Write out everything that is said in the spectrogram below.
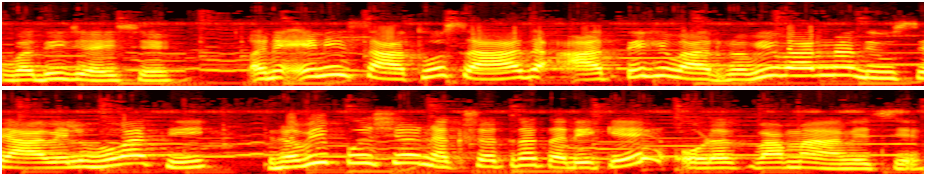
વધી જાય છે. અને એની સાથોસાથ આ તહેવાર રવિવારના દિવસે આવેલ હોવાથી રવિ પુષ્ય નક્ષત્ર તરીકે ઓળખવામાં આવે છે.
